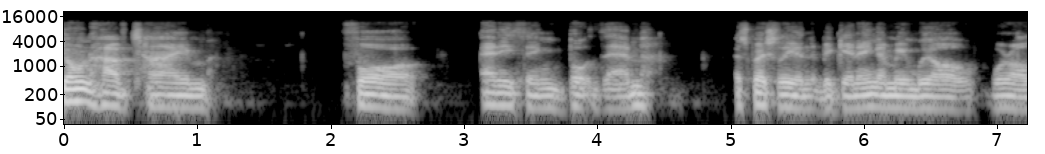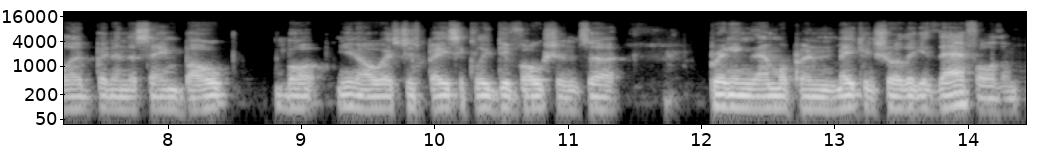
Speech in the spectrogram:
don't have time for anything but them, especially in the beginning. I mean, we all we're all had been in the same boat, but you know, it's just basically devotion to bringing them up and making sure that you're there for them.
